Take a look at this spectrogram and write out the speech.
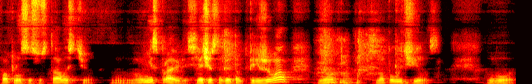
вопросы с усталостью. Ну, не справились. Я, честно говоря, там переживал, но, но получилось. Вот.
